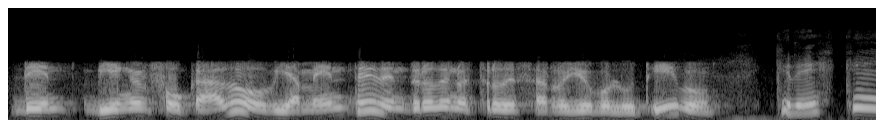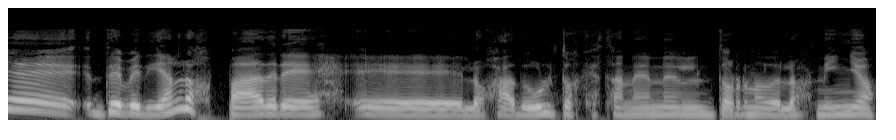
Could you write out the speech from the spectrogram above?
bien enfocado, obviamente, dentro de nuestro desarrollo evolutivo. ¿Crees que deberían los padres, eh, los adultos que están en el entorno de los niños,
